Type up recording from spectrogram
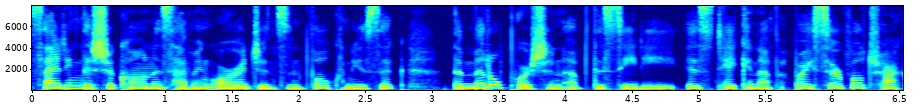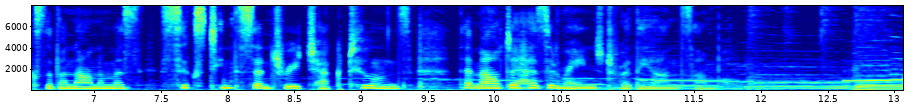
Citing the chaconne as having origins in folk music, the middle portion of the CD is taken up by several tracks of anonymous 16th century Czech tunes that Maute has arranged for the ensemble.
